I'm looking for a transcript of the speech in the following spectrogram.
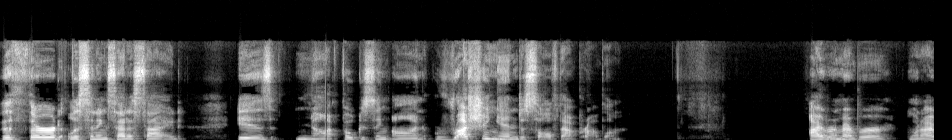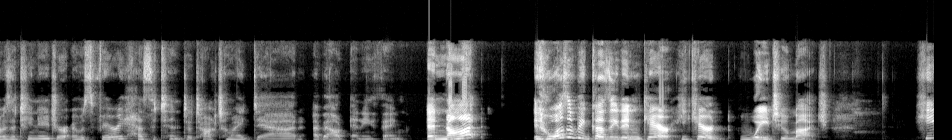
The third listening set aside is not focusing on rushing in to solve that problem. I remember when I was a teenager, I was very hesitant to talk to my dad about anything. And not, it wasn't because he didn't care, he cared way too much. He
